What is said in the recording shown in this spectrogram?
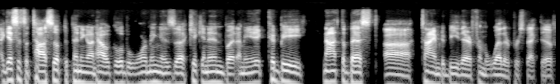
I guess it's a toss up depending on how global warming is uh, kicking in. But I mean, it could be not the best uh, time to be there from a weather perspective.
